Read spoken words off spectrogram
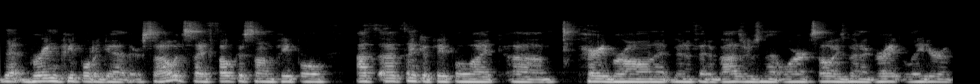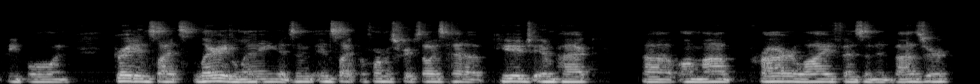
that bring people together, so I would say focus on people. I, th- I think of people like um, Perry Braun at Benefit Advisors Network. It's always been a great leader of people and great insights. Larry Lenny, as in Insight Performance Group's always had a huge impact uh, on my prior life as an advisor.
